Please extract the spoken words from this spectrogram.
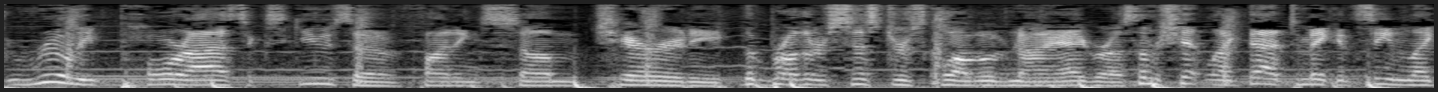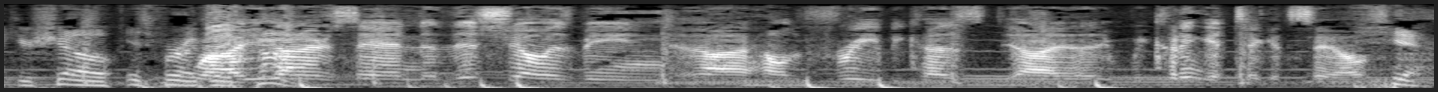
really poor ass excuse of finding some charity, the Brothers Sisters Club of Niagara, some shit like that to make it seem like your show is for a Well, good you gotta understand this show is being uh, held free because uh, we couldn't get ticket sales. Yeah.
